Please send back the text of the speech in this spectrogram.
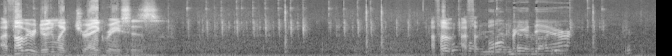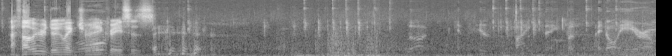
I thought we were doing like drag races. I thought I thought Wolf, are you there? I thought we were doing like drag races. Look, it's his mic thing, but I don't hear him.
